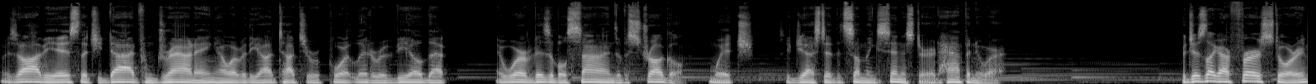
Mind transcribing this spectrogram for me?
It was obvious that she died from drowning, however, the autopsy report later revealed that there were visible signs of a struggle, which suggested that something sinister had happened to her. But just like our first story,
